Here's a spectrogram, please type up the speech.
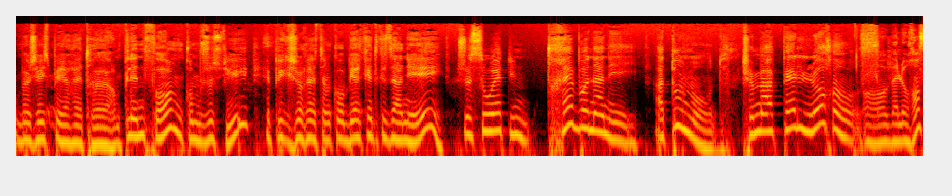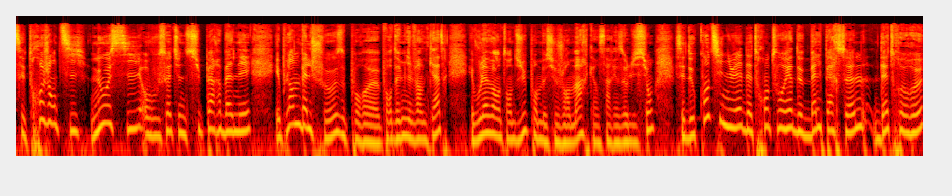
Ben, J'espère être en pleine forme comme je suis et puis que je reste encore bien quelques années. Je souhaite une très bonne année à tout le monde. Je m'appelle Laurence. Oh, bah Laurent, c'est trop gentil. Nous aussi, on vous souhaite une superbe année et plein de belles choses pour, euh, pour 2024. Et vous l'avez entendu pour Monsieur Jean-Marc, hein, sa résolution, c'est de continuer d'être entouré de belles personnes, d'être heureux.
